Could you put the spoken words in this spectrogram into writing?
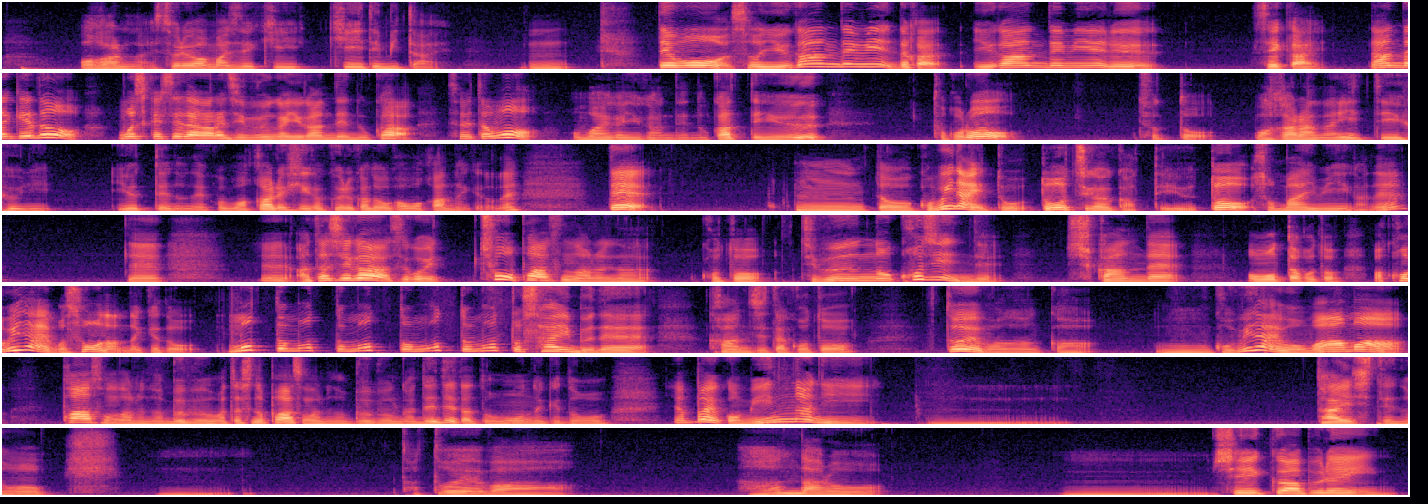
わからないそれはマジで聞いてみたい。うん、でもその歪んで見えだから歪んで見える世界なんだけどもしかしてだから自分が歪んでんのかそれともお前が歪んでんのかっていうところをちょっとわからないっていうふうに言ってんのね。これ分かる日が来るかどうか分かんないけどね。で、うんと、こびないとどう違うかっていうと、そのマイミーがね。で、で私がすごい超パーソナルなこと、自分の個人で主観で思ったこと、まあ、こびないもそうなんだけど、もっともっともっともっともっと細部で感じたこと。例えばなんか、うん、こびないもまあまあパーソナルな部分私のパーソナルな部分が出てたと思うんだけどやっぱりこうみんなにうん対してのうん例えばなんだろううん Shake a Brain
